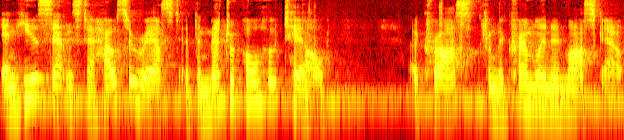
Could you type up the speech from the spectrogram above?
and he is sentenced to house arrest at the Metropole Hotel across from the Kremlin in Moscow.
